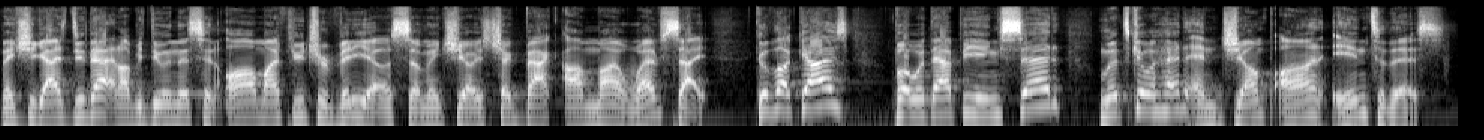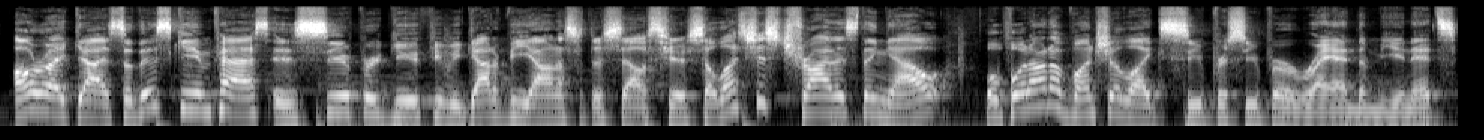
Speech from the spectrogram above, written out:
make sure you guys do that, and I'll be doing this in all my future videos. So make sure you always check back on my website. Good luck, guys. But with that being said, let's go ahead and jump on into this. Alright guys, so this game pass is super goofy. We gotta be honest with ourselves here. So let's just try this thing out. We'll put on a bunch of like super, super random units.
